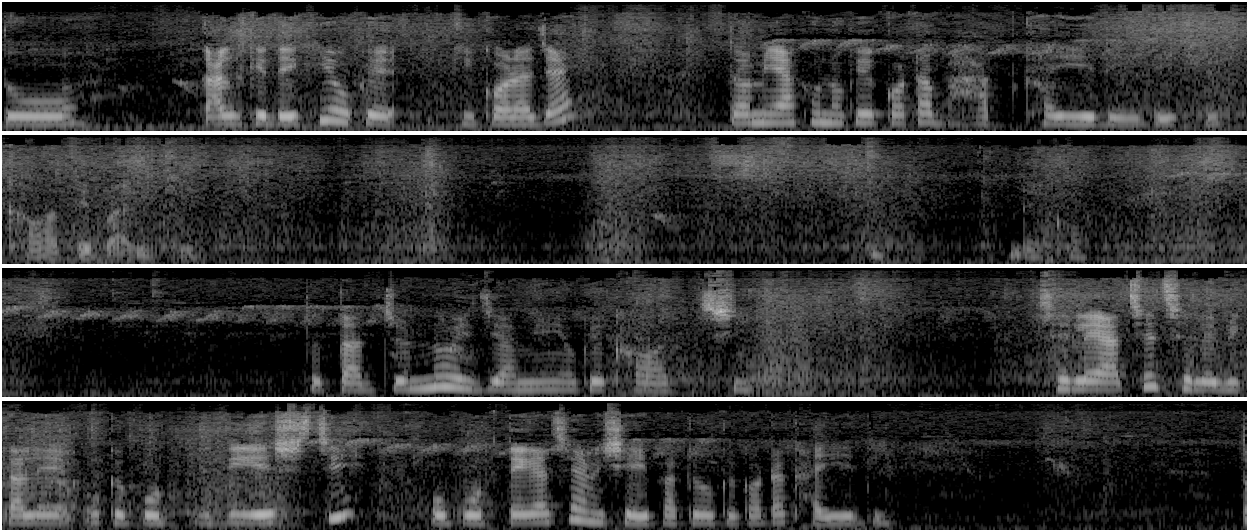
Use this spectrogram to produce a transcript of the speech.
তো কালকে দেখি ওকে কি করা যায়? তো আমি এখন ওকে কটা ভাত খাইয়ে দিই, দেখি খাওয়াতে পারি কি? দেখো। তো তার জন্য ওই যে আমি ওকে খাওয়াচ্ছি। ছেলে আছে, ছেলে বিকালে ওকে পড়তে দিয়ে এসছি। ও পড়তে গেছে, আমি সেই ফাঁকে ওকে কটা খাইয়ে দিই। তো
